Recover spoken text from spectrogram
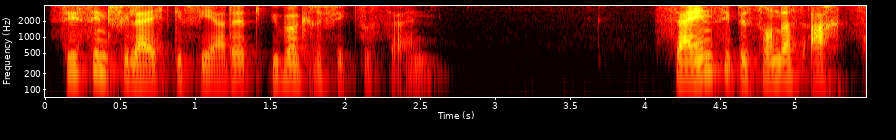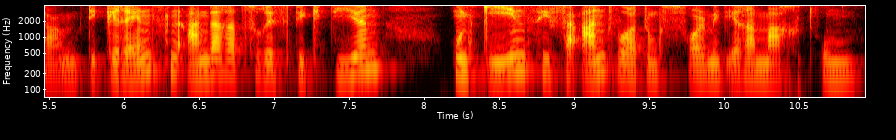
Sie sind vielleicht gefährdet, übergriffig zu sein. Seien Sie besonders achtsam, die Grenzen anderer zu respektieren und gehen Sie verantwortungsvoll mit Ihrer Macht um.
